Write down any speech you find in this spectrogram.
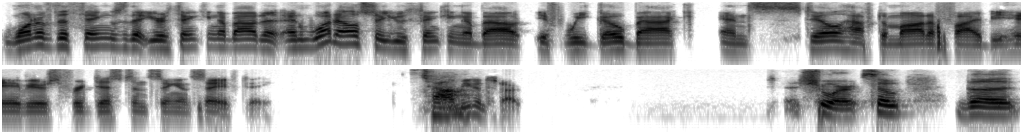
one of the things that you're thinking about? And what else are you thinking about if we go back and still have to modify behaviors for distancing and safety? Tom, you can start. Sure. So the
